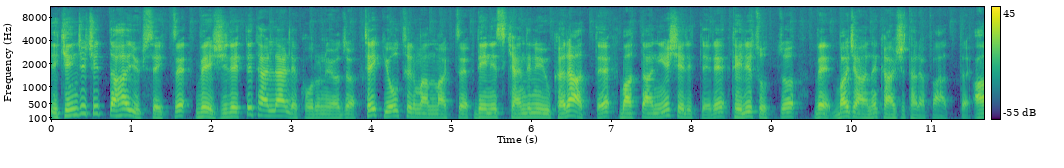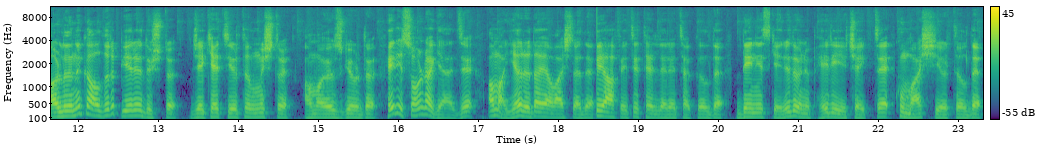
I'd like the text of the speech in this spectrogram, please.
İkinci çit daha yüksekti ve jiletli tellerle korunuyordu. Tek yol tırmanmaktı. Deniz kendini yukarı attı. Battaniye şeritleri teli tuttu ve bacağını karşı tarafa attı. Ağırlığını kaldırıp yere düştü. Ceket yırtılmıştı ama özgürdü. Harry sonra geldi ama yarıda yavaşladı. Kıyafeti tellere takıldı. Deniz geri dönüp Harry'i çekti. Kumaş yırtıldı.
